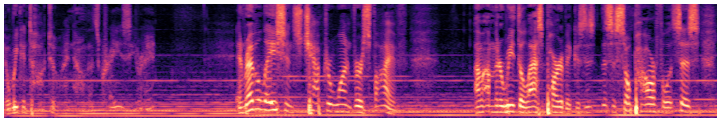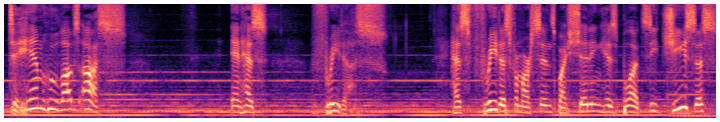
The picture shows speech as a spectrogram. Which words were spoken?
and we can talk to Him. I know, that's crazy, right? In Revelations chapter 1, verse 5, I'm, I'm going to read the last part of it because this, this is so powerful. It says, To him who loves us and has freed us has freed us from our sins by shedding his blood. See, Jesus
